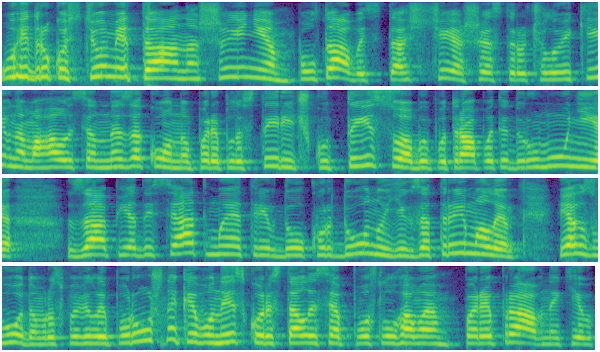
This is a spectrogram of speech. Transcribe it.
У гідрокостюмі та на шині полтавець та ще шестеро чоловіків намагалися незаконно перепливсти річку Тису, аби потрапити до Румунії. За 50 метрів до кордону їх затримали. Як згодом розповіли порушники, вони скористалися послугами переправників.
